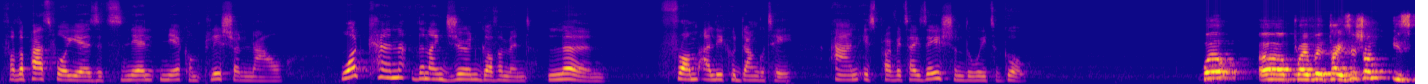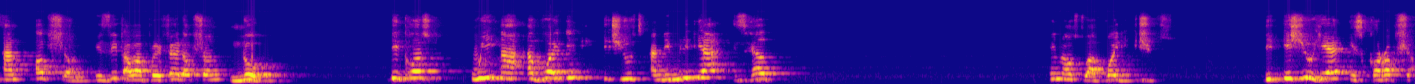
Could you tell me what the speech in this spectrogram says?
For the past four years, it's near, near completion now. What can the Nigerian government learn from Aliko Dangote and is privatization the way to go? Well, uh, privatization is an option. Is it our preferred option? No. Because we are avoiding issues and the media is helping us to avoid issues. The issue here is corruption.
